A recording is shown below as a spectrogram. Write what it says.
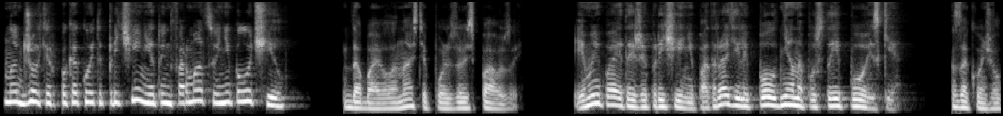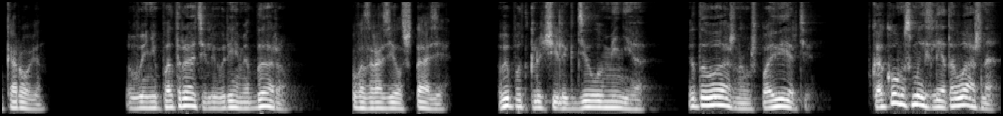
«Но Джокер по какой-то причине эту информацию не получил», добавила Настя, пользуясь паузой. «И мы по этой же причине потратили полдня на пустые поиски», закончил Коровин. «Вы не потратили время даром», – возразил Штази. «Вы подключили к делу меня. Это важно, уж поверьте». «В каком смысле это важно?»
